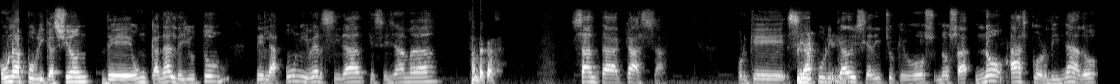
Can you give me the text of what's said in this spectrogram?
una publicación de un canal de YouTube de la universidad que se llama... Santa Casa. Santa Casa, porque se ha publicado y se ha dicho que vos no, has coordinado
